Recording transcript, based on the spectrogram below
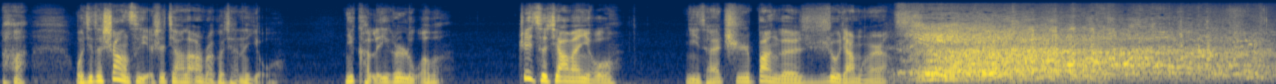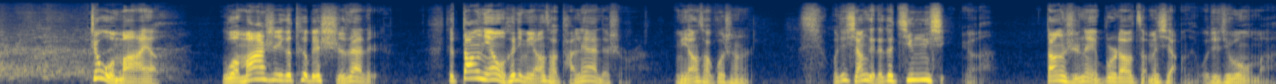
啊，我记得上次也是加了二百块钱的油，你啃了一根萝卜，这次加完油，你才吃半个肉夹馍啊！这我妈呀，我妈是一个特别实在的人。就当年我和你们杨嫂谈恋爱的时候，你们杨嫂过生日，我就想给她个惊喜啊。当时呢也不知道怎么想的，我就去问我妈，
